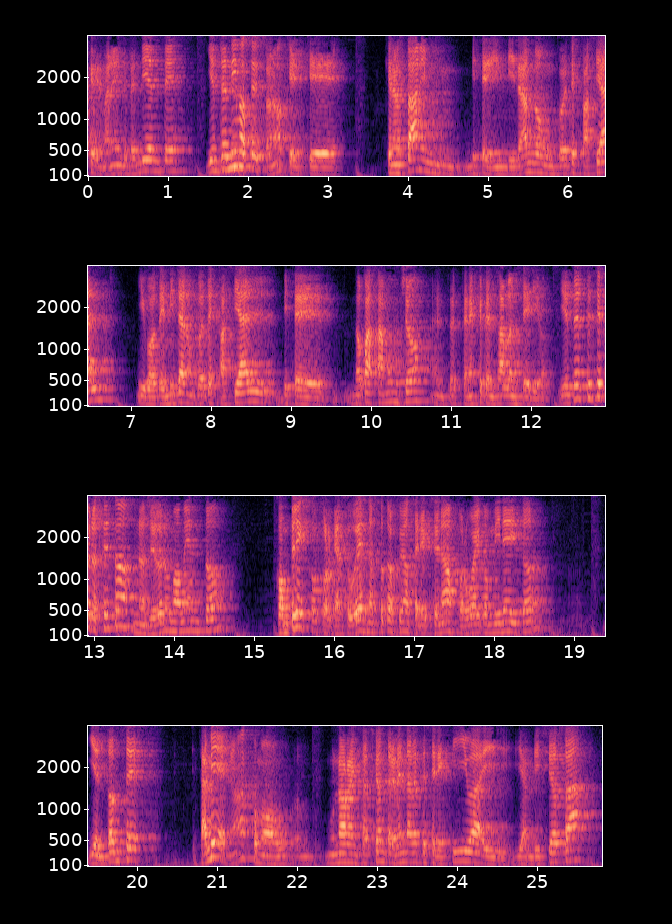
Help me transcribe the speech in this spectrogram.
que de manera independiente. Y entendimos eso, ¿no? Que, que, que nos estaban ¿viste? invitando a un cohete espacial y cuando te invitan a un cohete espacial, ¿viste? no pasa mucho, entonces tenés que pensarlo en serio. Y entonces ese proceso nos llegó en un momento complejo, porque a su vez nosotros fuimos seleccionados por Y Combinator y entonces también, ¿no? Es como una organización tremendamente selectiva y, y, ambiciosa,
